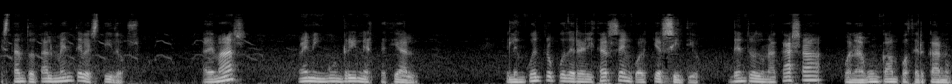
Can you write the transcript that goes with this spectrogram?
están totalmente vestidos. Además, no hay ningún ring especial. El encuentro puede realizarse en cualquier sitio, dentro de una casa o en algún campo cercano.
